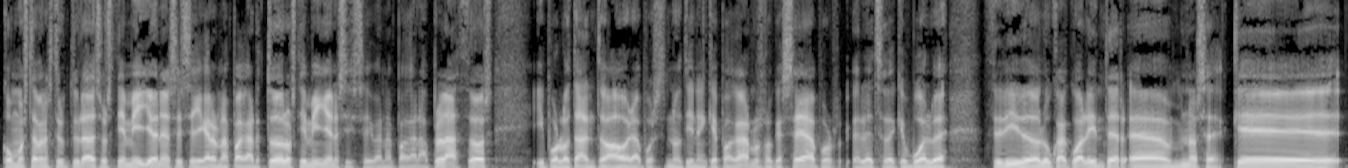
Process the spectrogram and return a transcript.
cómo estaban estructurados esos 100 millones y se llegaron a pagar todos los 100 millones y se iban a pagar a plazos y por lo tanto ahora pues no tienen que pagarlos lo que sea por el hecho de que vuelve cedido Lukaku al Inter. Eh, no sé, que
